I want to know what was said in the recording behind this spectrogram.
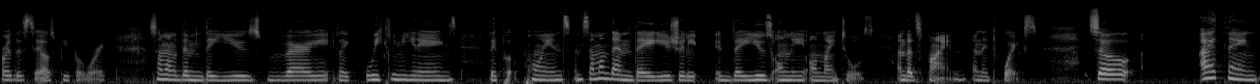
or the salespeople work. Some of them they use very like weekly meetings they put points and some of them they usually they use only online tools and that's fine and it works. So i think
